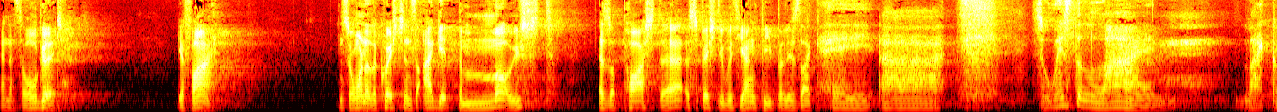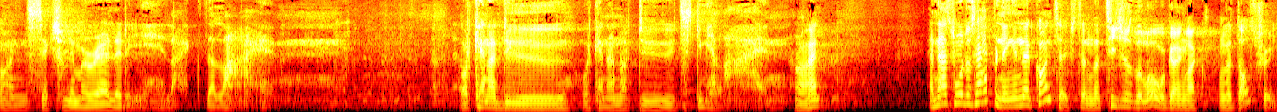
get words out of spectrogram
and it's all good. You're fine. And so, one of the questions I get the most as a pastor, especially with young people, is like, hey, uh, so where's the line? Like on sexual immorality, like the line. What can I do? What can I not do? Just give me a line, right? And that's what is happening in that context. And the teachers of the law were going like, well, adultery.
